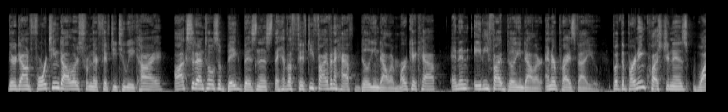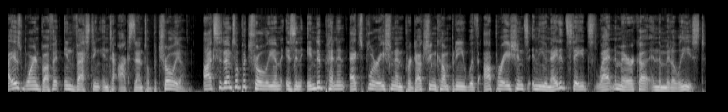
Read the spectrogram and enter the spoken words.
They're down $14 from their 52 week high. Occidental is a big business. They have a $55.5 billion market cap and an $85 billion enterprise value. But the burning question is why is Warren Buffett investing into Occidental Petroleum? Occidental Petroleum is an independent exploration and production company with operations in the United States, Latin America, and the Middle East.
